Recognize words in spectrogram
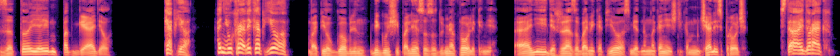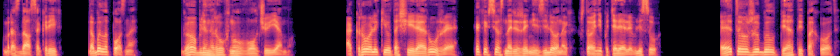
Зато я им подгадил. «Копье! Они украли копье!» — вопил гоблин, бегущий по лесу за двумя кроликами. А они, держа зубами копье с медным наконечником, мчались прочь. «Стой, дурак!» — раздался крик, но было поздно. Гоблин рухнул в волчью яму. А кролики утащили оружие, как и все снаряжение зеленых, что они потеряли в лесу. Это уже был пятый поход.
